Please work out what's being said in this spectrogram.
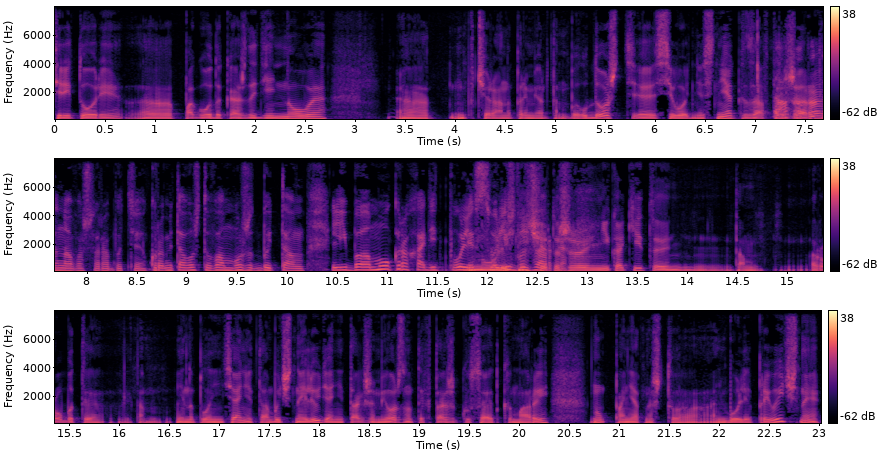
территории, э, погода каждый день новая. Э, вчера, например, там был дождь, э, сегодня снег, завтра а жара. Как это на вашей работе? Кроме того, что вам может быть там либо мокро ходить по лесу, ну, либо жарко. это же не какие-то там роботы или там инопланетяне, это обычные люди, они также мерзнут, их также кусают комары. Ну, понятно, что они более привычные,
